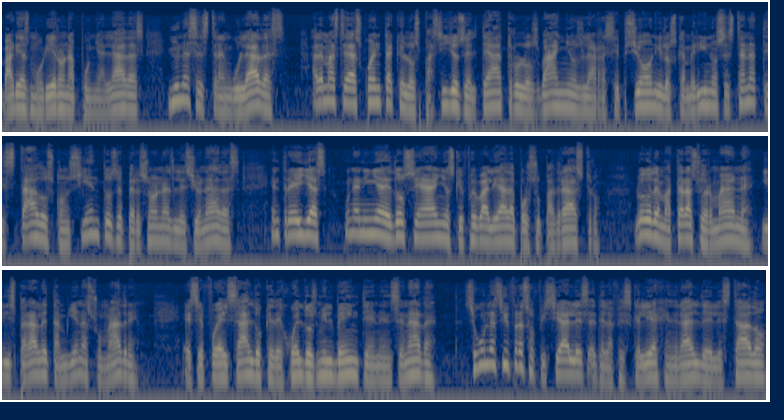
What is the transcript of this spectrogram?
varias murieron apuñaladas y unas estranguladas. Además te das cuenta que los pasillos del teatro, los baños, la recepción y los camerinos están atestados con cientos de personas lesionadas, entre ellas una niña de 12 años que fue baleada por su padrastro, luego de matar a su hermana y dispararle también a su madre. Ese fue el saldo que dejó el 2020 en Ensenada. Según las cifras oficiales de la Fiscalía General del Estado,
